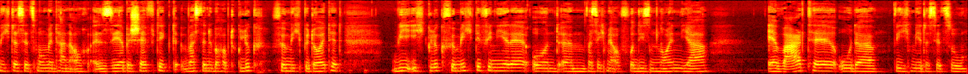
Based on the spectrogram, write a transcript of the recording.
mich das jetzt momentan auch sehr beschäftigt, was denn überhaupt Glück für mich bedeutet, wie ich Glück für mich definiere und ähm, was ich mir auch von diesem neuen Jahr erwarte oder wie ich mir das jetzt so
